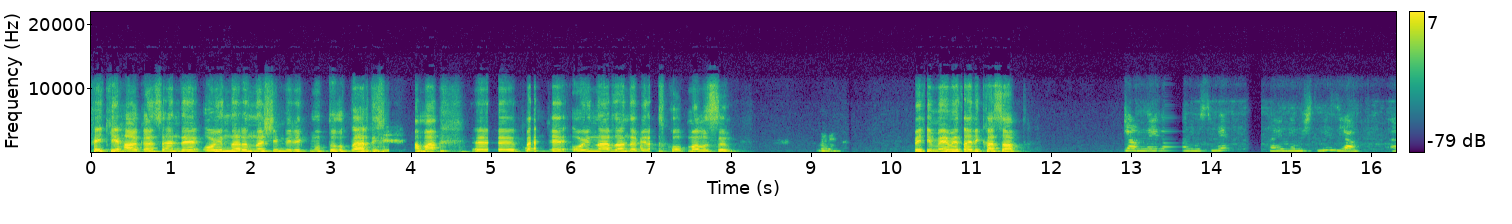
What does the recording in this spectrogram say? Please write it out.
peki Hakan sen de oyunlarınla şimdilik mutluluklar diliyorum ama e, bence oyunlardan da biraz kopmalısın. Evet. Peki Mehmet Ali Kasap Hocam neydi onun ismi? Hani demiştiniz ya e,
